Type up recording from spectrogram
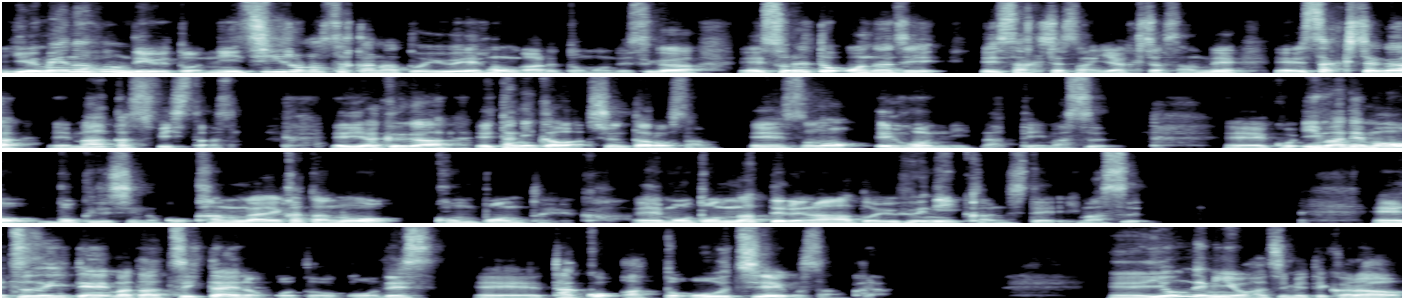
有名な本で言うと、虹色の魚という絵本があると思うんですが、それと同じ作者さん、役者さんで、作者がマーカス・フィスターさん、役が谷川俊太郎さん、その絵本になっています。今でも僕自身の考え方の根本というか、元になってるなというふうに感じています。続いて、またツイッターへのご投稿です。タコアットおうち英語さんから。えー読んでみよう始めてから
